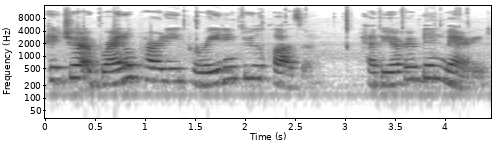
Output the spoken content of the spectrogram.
Picture a bridal party parading through the plaza. Have you ever been married?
